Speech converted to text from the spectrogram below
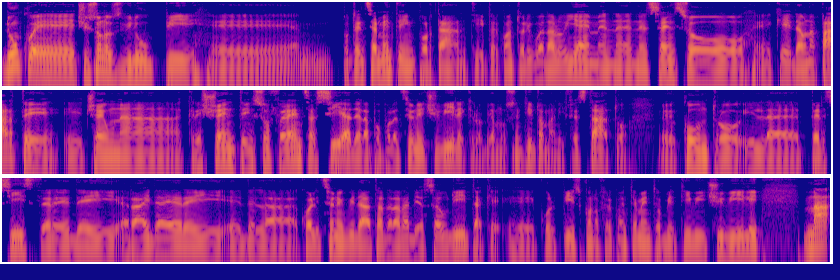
Dunque ci sono sviluppi eh, potenzialmente importanti per quanto riguarda lo Yemen, nel senso eh, che da una parte eh, c'è una crescente insofferenza sia della popolazione civile, che lo abbiamo sentito ha manifestato eh, contro il persistere dei raid aerei eh, della coalizione guidata dall'Arabia Saudita che eh, colpiscono frequentemente obiettivi civili, ma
